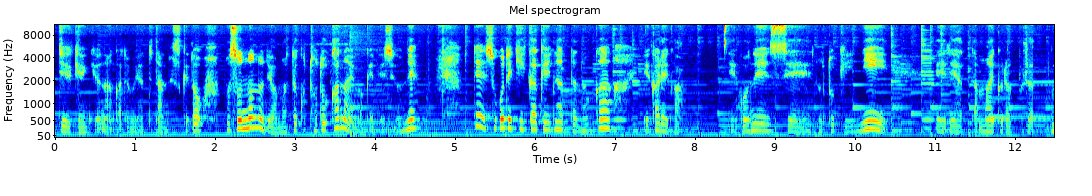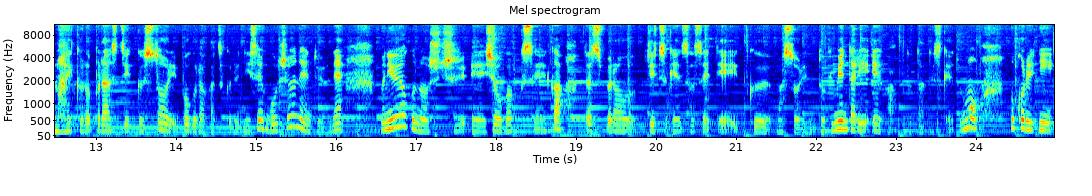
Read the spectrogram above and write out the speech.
自由研究なんかでもやってたんですけど、まあ、そんなのでは全く届かないわけですよね。でそこできっかけになったのがえ彼が5年生の時に出会ったマイクロプラマイクロプラスチックストーリー僕らが作る2050年というねニューヨークの小学生が脱プラを実現させていくストーリーのドキュメンタリー映画だったんですけれどもこれに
